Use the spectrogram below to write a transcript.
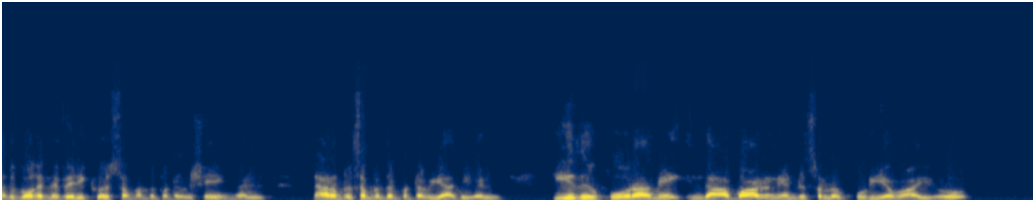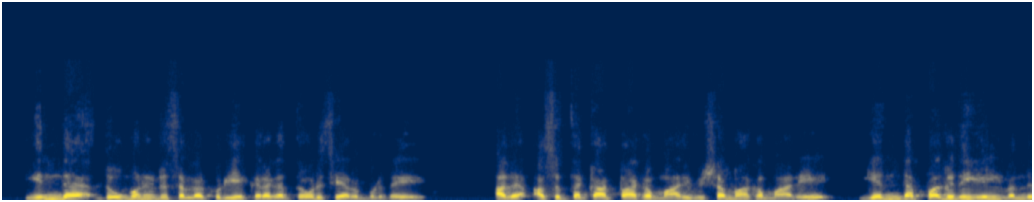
அதுபோக இந்த வெரிக்கோஸ் சம்பந்தப்பட்ட விஷயங்கள் நரம்பு சம்பந்தப்பட்ட வியாதிகள் இது பூராமே இந்த அபானன் என்று சொல்லக்கூடிய வாயு இந்த தூமன் என்று சொல்லக்கூடிய கிரகத்தோடு சேரப்படுது. அது அசுத்த காற்றாக மாறி விஷமாக மாறி எந்த பகுதியில் வந்து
